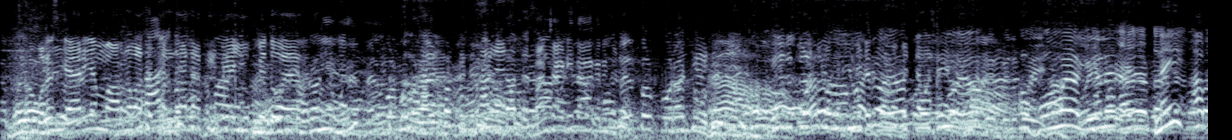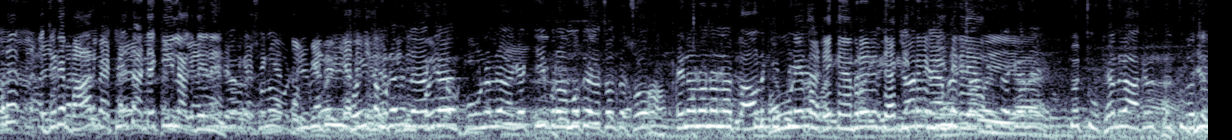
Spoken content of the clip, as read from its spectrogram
ਪੁਲਿਸ ਕਹਿ ਰਹੀ ਹੈ ਮਾਰਨ ਵਾਸਤੇ 15 ਲੱਖ ਰੁਪਏ ਯੂਕੇ ਤੋਂ ਆਇਆ। ਨਹੀਂ ਆਪਣੇ ਜਿਹੜੇ ਬਾਹਰ ਬੈਠੇ ਤੁਹਾਡੇ ਕੀ ਲੱਗਦੇ ਨੇ? ਫੋਨ ਲਿਆ ਕੇ ਕੀ ਬਰਾਮਦ ਹੋਇਆ ਸਾਨੂੰ ਦੱਸੋ। ਇਹਨਾਂ ਨੂੰ ਉਹਨਾਂ ਨਾਲ ਕਾਲ ਕੀਤੀ। ਤੁਹਾਡੇ ਕੈਮਰੇ ਨੇ ਚੈੱਕ ਕੀਤੇ ਕੀ ਨਿਕਲਿਆ ਕੋਈ ਝੂਠੇ ਲਿਆ ਕੇ ਝੂਠੀ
